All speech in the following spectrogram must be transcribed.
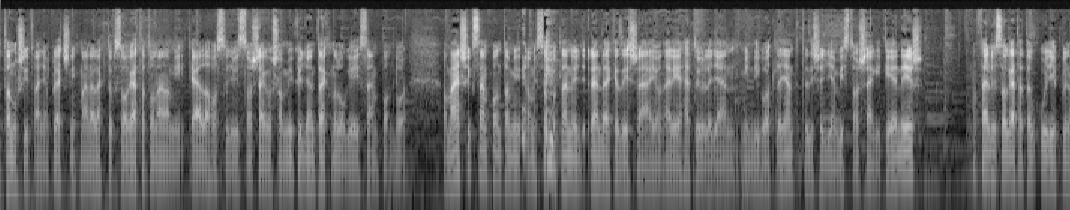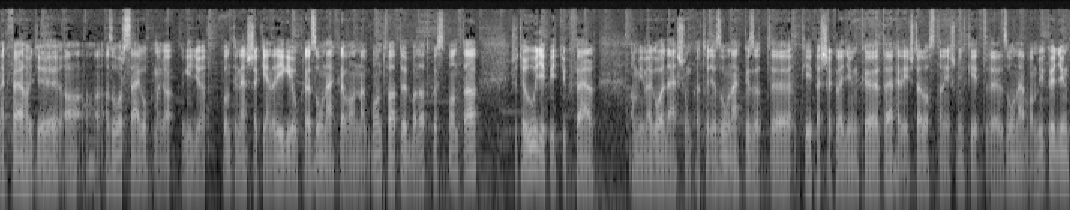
tanúsítványok lecsnik már a legtöbb szolgáltatónál, ami kell ahhoz, hogy biztonságosan működjön technológiai szempontból. A másik szempont, ami, ami szokott lenni, hogy rendelkezésre álljon, elérhető legyen, mindig ott legyen, tehát ez is egy ilyen biztonsági kérdés. A felhőszolgáltatók úgy épülnek fel, hogy a, a, az országok, meg, a, meg így a kontinensek ilyen régiókra, zónákra vannak bontva, több adatközponttal, és hogyha úgy építjük fel a mi megoldásunkat, hogy a zónák között képesek legyünk terhelést elosztani, és mindkét zónában működjünk,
